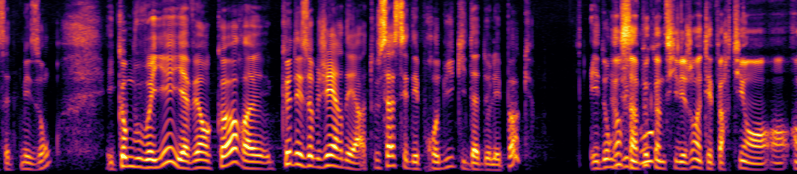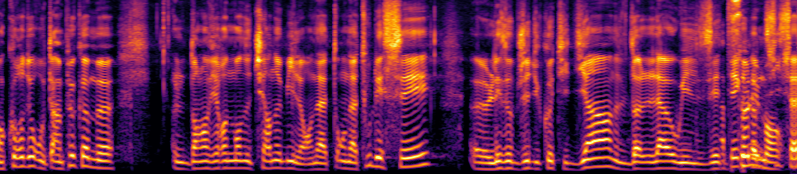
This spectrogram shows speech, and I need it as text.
cette maison. Et comme vous voyez, il y avait encore euh, que des objets RDA. Tout ça, c'est des produits qui datent de l'époque. Et donc, c'est un peu comme si les gens étaient partis en, cours de route, un peu comme euh, dans l'environnement de Tchernobyl. On a, on a tout laissé, euh, les objets du quotidien, là où ils étaient, comme si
